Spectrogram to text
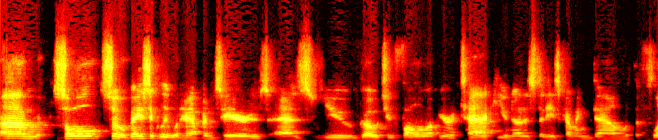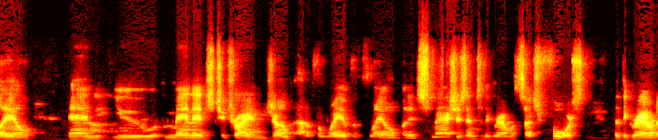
Um, Saul. So basically, what happens here is, as you go to follow up your attack, you notice that he's coming down with the flail, and you manage to try and jump out of the way of the flail, but it smashes into the ground with such force that the ground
